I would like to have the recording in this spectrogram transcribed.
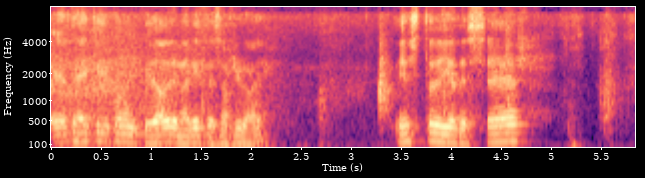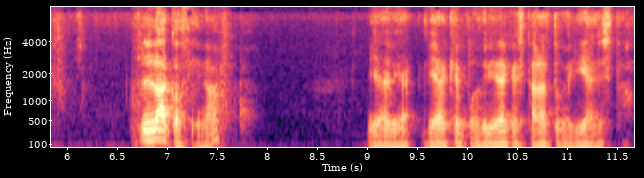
Voy a tener que ir con un cuidado de narices arriba, ¿eh? Esto debería de ser la cocina. Mira, mira, mira qué podrida que está la tubería esta.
